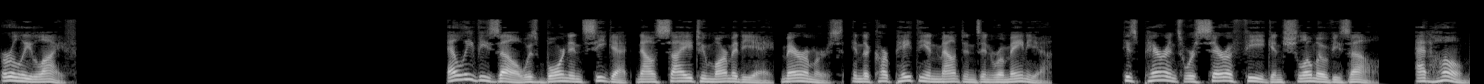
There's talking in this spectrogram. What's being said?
Early life Elie Wiesel was born in Sighet now Sighetu Marmației, Maramureș, in the Carpathian Mountains in Romania. His parents were Sarah Feig and Shlomo Wiesel. At home,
